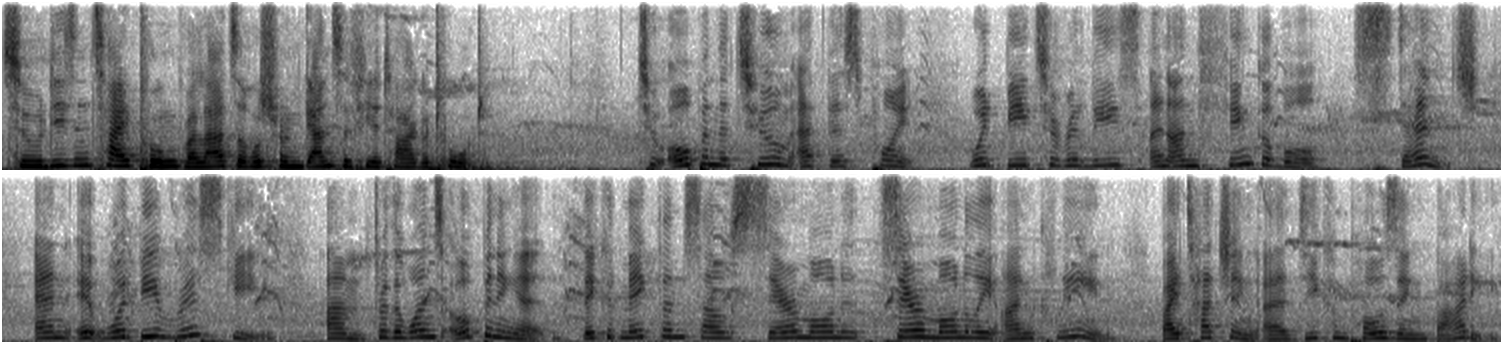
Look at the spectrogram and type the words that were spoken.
Zu diesem Zeitpunkt war Lazarus schon ganze vier Tage tot. To open the tomb at this point would be to release an unthinkable stench, and it would be risky. Um, for the ones opening it, they could make themselves ceremoni- ceremonially unclean by touching a decomposing body.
